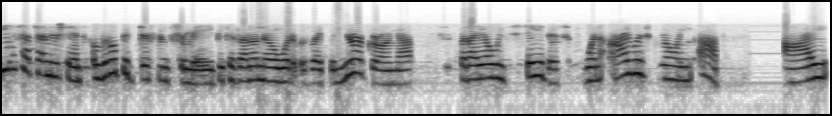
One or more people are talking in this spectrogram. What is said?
you just have to understand it's a little bit different for me because I don't know what it was like when you were growing up, but I always say this. When I was growing up, I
